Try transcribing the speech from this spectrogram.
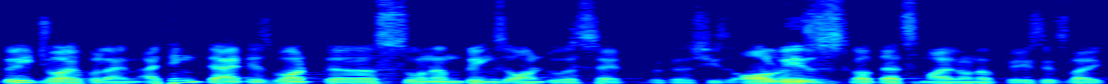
very joyful, and I think that is what uh, Sonam brings onto a set because she's always got that smile on her face. It's like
